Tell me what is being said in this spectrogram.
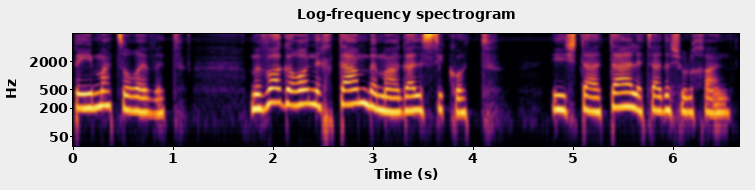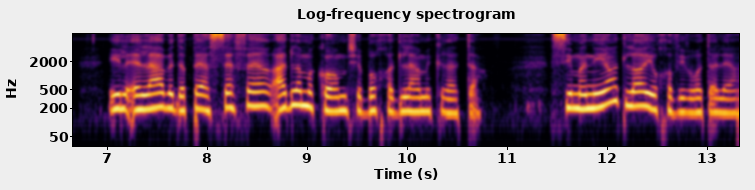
פעימה צורבת. מבוא הגרון נחתם במעגל סיכות. היא השתעתה לצד השולחן. עלעלה בדפי הספר עד למקום שבו חדלה מקריאתה. סימניות לא היו חביבות עליה.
